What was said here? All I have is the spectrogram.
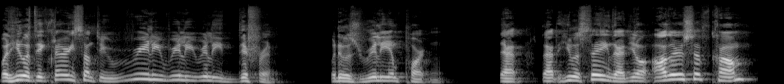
but he was declaring something really, really, really different. But it was really important. That, that he was saying that, you know, others have come,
